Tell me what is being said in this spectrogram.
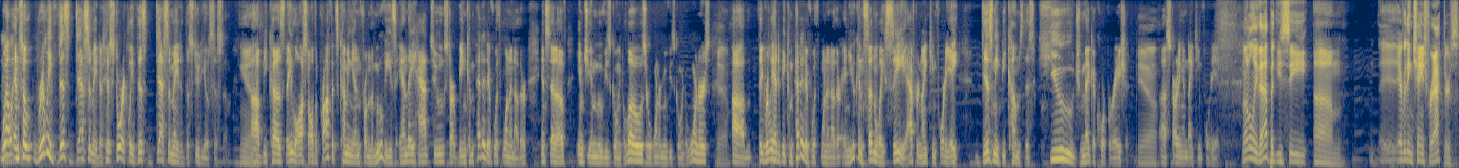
Well, and so really, this decimated historically. This decimated the studio system. Yeah. uh, because they lost all the profits coming in from the movies and they had to start being competitive with one another instead of MGM movies going to Loew's or Warner movies going to Warner's. Yeah. Um, they really had to be competitive with one another. And you can suddenly see after 1948, Disney becomes this huge mega corporation Yeah. uh, starting in 1948. Not only that, but you see um, everything changed for actors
